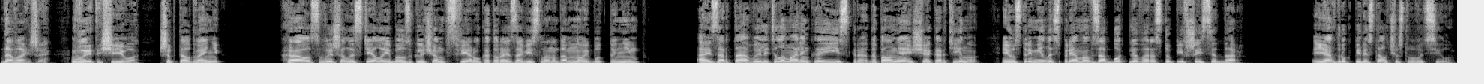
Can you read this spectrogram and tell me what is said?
«Давай же!» «Вытащи его!» — шептал двойник. Хаос вышел из тела и был заключен в сферу, которая зависла надо мной, будто нимб. А изо рта вылетела маленькая искра, дополняющая картину, и устремилась прямо в заботливо расступившийся дар. Я вдруг перестал чувствовать силу.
